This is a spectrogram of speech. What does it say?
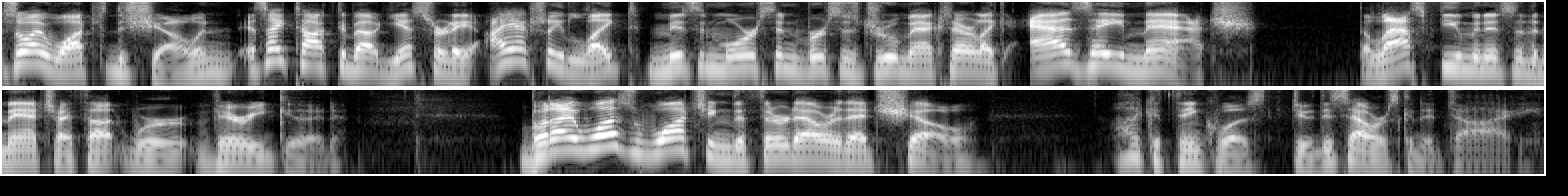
So I watched the show, and as I talked about yesterday, I actually liked Miz and Morrison versus Drew McIntyre, like as a match. The last few minutes of the match I thought were very good. But I was watching the third hour of that show. All I could think was, dude, this hour's going to die.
